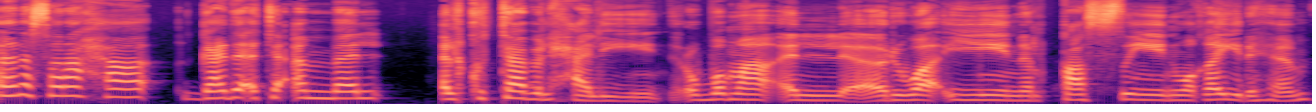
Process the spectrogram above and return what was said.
أنا صراحة قاعدة أتأمل الكتاب الحاليين ربما الروائيين القاصين وغيرهم.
